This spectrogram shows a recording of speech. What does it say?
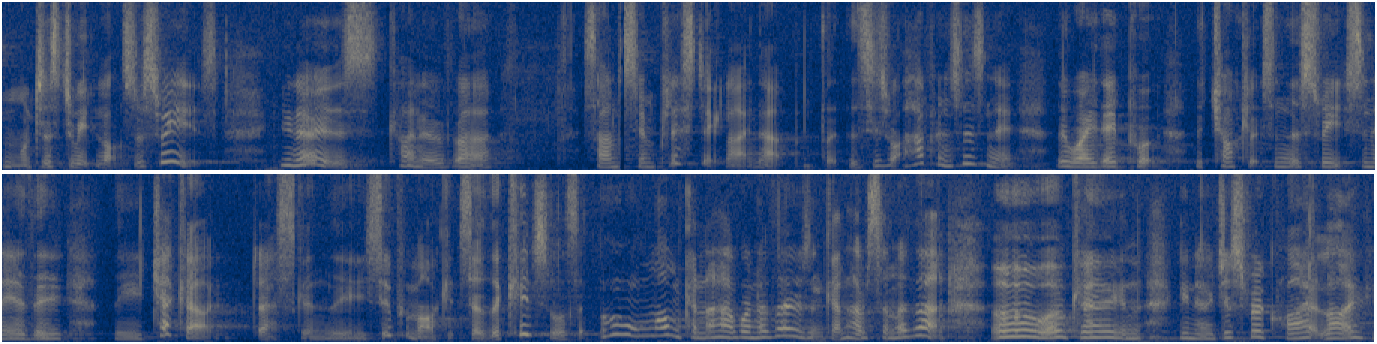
want us to eat lots of sweets. You know, it's kind of uh, sounds simplistic like that, but this is what happens, isn't it? The way they put the chocolates and the sweets near the, the checkout desk in the supermarket. So the kids will say, oh, mom, can I have one of those and can I have some of that? Oh, okay. And, you know, just for a quiet life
